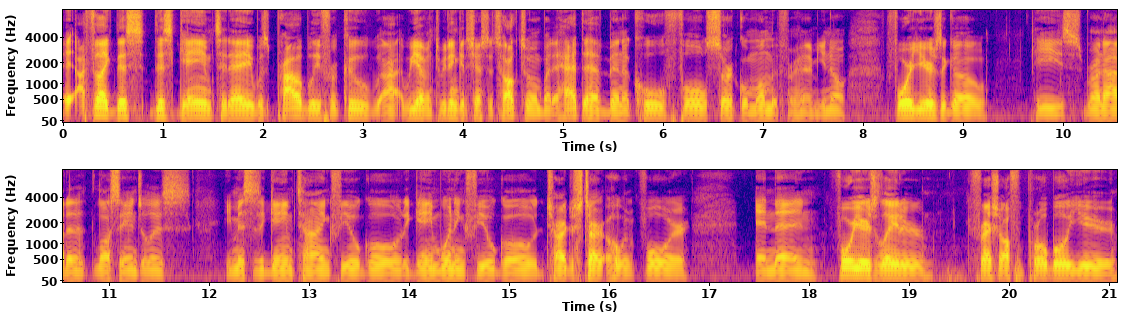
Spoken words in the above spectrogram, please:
I- I feel like this this game today was probably for Koo. I, we haven't we didn't get a chance to talk to him, but it had to have been a cool full circle moment for him. You know, four years ago, he's run out of Los Angeles. He misses a game tying field goal, the game winning field goal. Chargers start 0 4. And then four years later, fresh off a Pro Bowl year,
